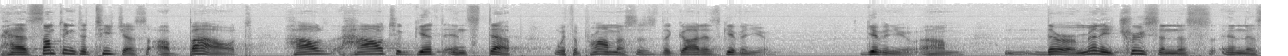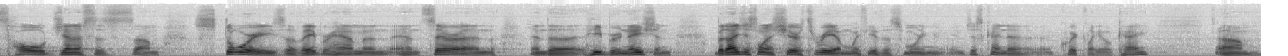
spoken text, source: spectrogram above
has something to teach us about how, how to get in step with the promises that God has given you. Given you. Um, there are many truths in this in this whole Genesis um, stories of Abraham and, and Sarah and and the Hebrew nation, but I just want to share three of them with you this morning, just kind of quickly, okay? Um,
